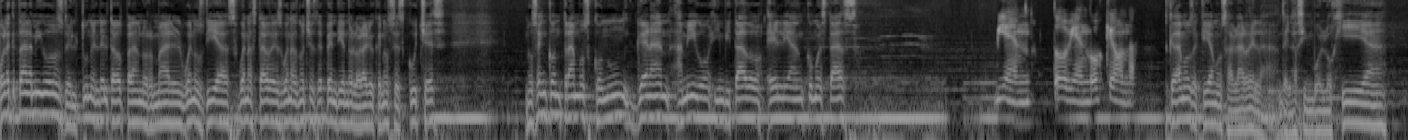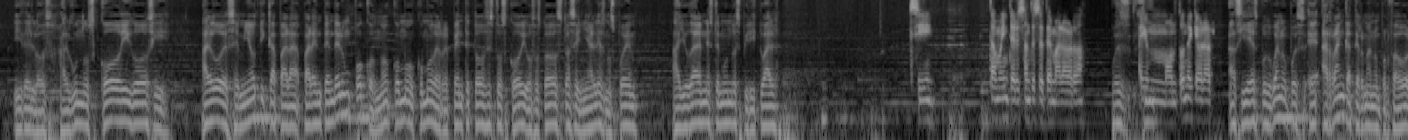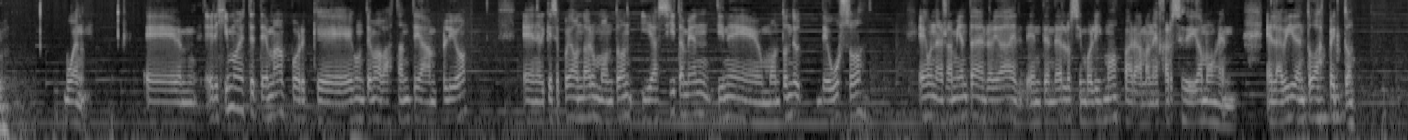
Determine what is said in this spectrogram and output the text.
Hola, ¿qué tal amigos del túnel del tarot paranormal? Buenos días, buenas tardes, buenas noches, dependiendo del horario que nos escuches. Nos encontramos con un gran amigo invitado, Elian, ¿cómo estás? Bien, todo bien, ¿vos qué onda? Quedamos de que íbamos a hablar de la, de la simbología y de los algunos códigos y algo de semiótica para, para entender un poco, ¿no? Cómo, cómo de repente todos estos códigos o todas estas señales nos pueden ayudar en este mundo espiritual. Sí, está muy interesante ese tema, la verdad. Pues hay un montón de qué hablar. Así es, pues bueno, pues eh, arráncate, hermano, por favor. Bueno, eh, elegimos este tema porque es un tema bastante amplio en el que se puede ahondar un montón y así también tiene un montón de, de uso. Es una herramienta en realidad entender los simbolismos para manejarse, digamos, en, en la vida, en todo aspecto.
